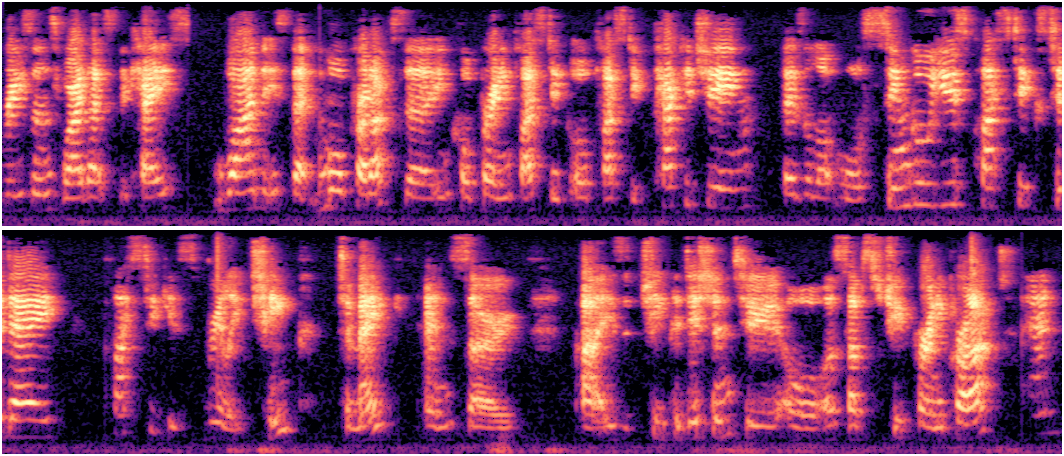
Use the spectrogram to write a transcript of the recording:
reasons why that's the case. One is that more products are incorporating plastic or plastic packaging. There's a lot more single use plastics today. Plastic is really cheap to make and so uh, is a cheap addition to or, or substitute for any product. And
